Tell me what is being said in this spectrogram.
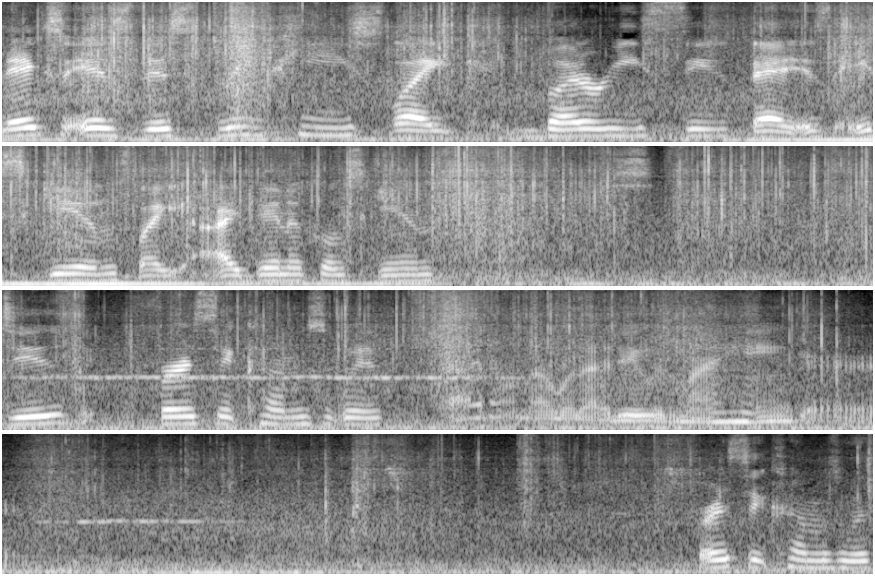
Next is this three-piece like buttery suit that is a Skims, like identical Skims dupe. First it comes with, I don't know what I did with my hanger. First it comes with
